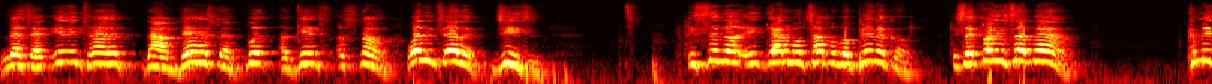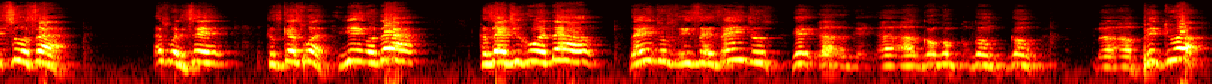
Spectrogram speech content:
lest at any time thou dash thy foot against a stone. What are he telling Jesus? He's sitting on, he got him on top of a pinnacle. He said, throw yourself down. Commit suicide. That's what he said. Because guess what? You ain't going to die. Because as you're going down, the angels, he says, angels uh, uh, uh, going go, go, uh, uh, pick you up,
